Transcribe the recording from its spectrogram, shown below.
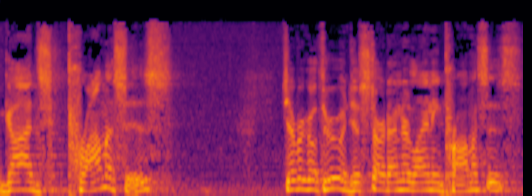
God's promises. Did you ever go through and just start underlining promises?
